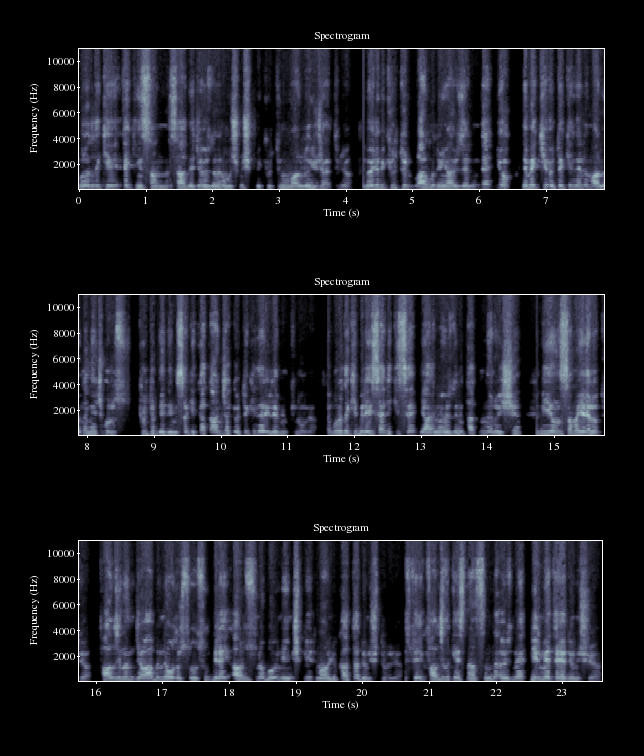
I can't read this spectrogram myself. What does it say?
Buradaki tek insanlı, sadece özneden oluşmuş bir kültürün varlığı yüceltiliyor. Böyle bir kültür var mı dünya üzerinde? Yok. Demek ki ötekilerin varlığına mecburuz. Kültür dediğimiz hakikat ancak ötekiler ile mümkün oluyor. Buradaki bireysellik ise yani öznenin tatmin arayışı bir yanılsama yaratıyor. Falcının cevabı ne olursa olsun birey arzusuna boyun eğmiş bir mahlukata dönüştürülüyor. Üstelik falcılık esnasında özne bir metaya dönüşüyor.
